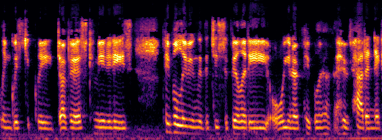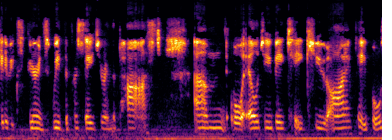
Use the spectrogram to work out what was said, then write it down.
linguistically diverse communities, people living with a disability, or you know, people who have, who've had a negative experience with the procedure in the past, um, or LGBTQI people.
